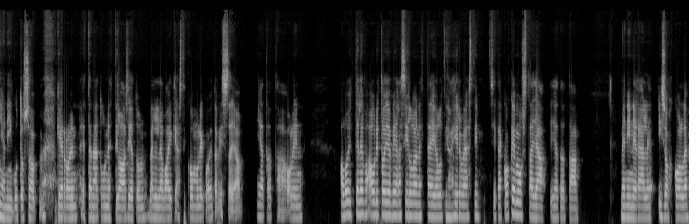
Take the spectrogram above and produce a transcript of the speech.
ja niin kuin tuossa kerroin, että nämä tunnetila-asiat on välillä vaikeasti kommunikoitavissa ja, ja tota, olin aloitteleva auditoija vielä silloin, että ei ollut ihan hirveästi sitä kokemusta ja, ja tota, menin eräälle isohkolle,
